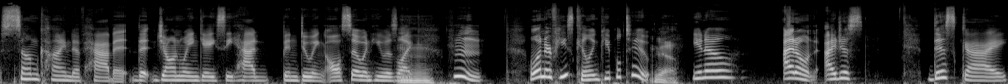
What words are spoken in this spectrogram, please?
some kind of habit that John Wayne Gacy had been doing also, and he was like, hmm, I wonder if he's killing people too. Yeah. You know, I don't, I just, this guy,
